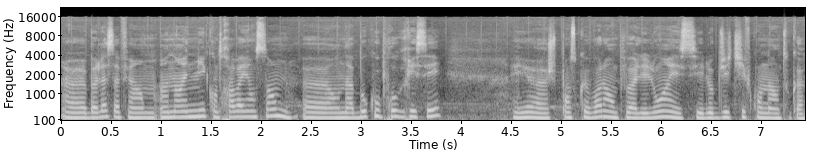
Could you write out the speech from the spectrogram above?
bah là ça fait un, an et demi qu'on travaille ensemble. on a beaucoup progressé et je pense que voilà, on peut aller loin et c'est l'objectif qu'on a en tout cas.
